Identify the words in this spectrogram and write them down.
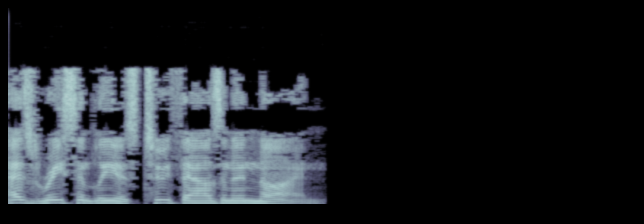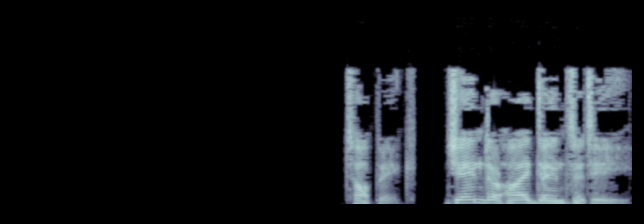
As recently as 2009. Gender identity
